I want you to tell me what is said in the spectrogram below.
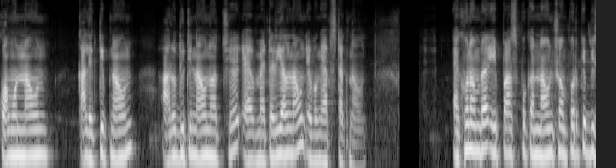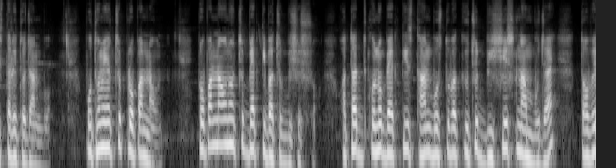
common noun, collective noun, আরও দুটি নাউন হচ্ছে ম্যাটেরিয়াল নাউন এবং অ্যাবস্ট্রাক্ট নাউন। এখন আমরা এই পাঁচ প্রকার নাউন সম্পর্কে বিস্তারিত জানব। প্রথমে হচ্ছে প্রপার নাউন। প্রপার নাউন হচ্ছে ব্যক্তিবাচক বিশেষ্য। অর্থাৎ কোনো ব্যক্তি, স্থান, বস্তু বা কিছুর বিশেষ নাম বোঝায় তবে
